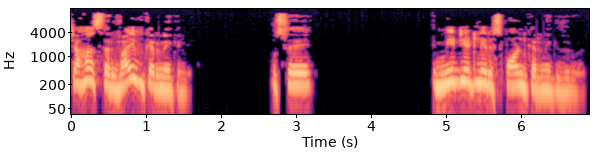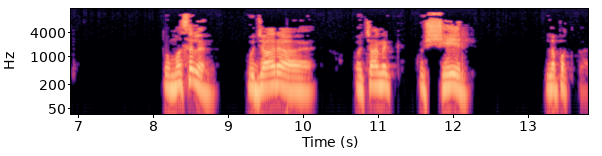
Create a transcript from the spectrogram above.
جہاں سروائو کرنے کے لیے اسے امیڈیٹلی رسپونڈ کرنے کی ضرورت ہے۔ تو مثلا وہ جا رہا ہے اچانک کوئی شیر لپکتا ہے۔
